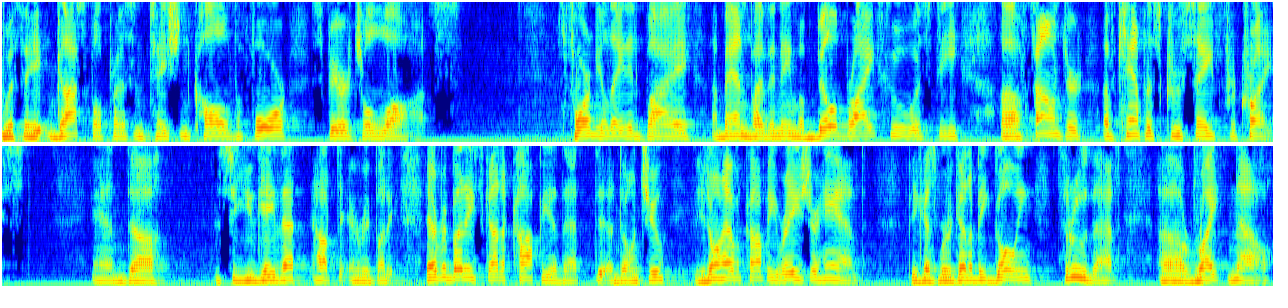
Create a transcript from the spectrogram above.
with a gospel presentation called The Four Spiritual Laws. Formulated by a man by the name of Bill Bright, who was the uh, founder of Campus Crusade for Christ. And uh, see, you gave that out to everybody. Everybody's got a copy of that, don't you? If you don't have a copy, raise your hand because we're going to be going through that uh, right now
